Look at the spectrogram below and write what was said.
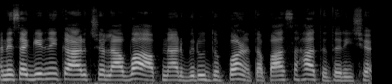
અને સગીરને કાર ચલાવવા આપનાર વિરુદ્ધ પણ તપાસ હાથ ધરી છે.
